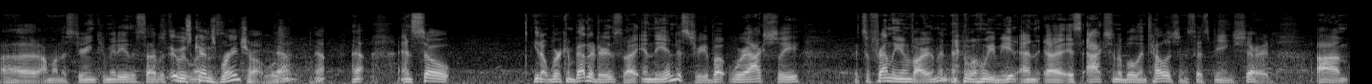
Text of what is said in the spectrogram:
Uh, I'm on the steering committee of the cyber. It was Ken's brainchild, wasn't yeah, it? Yeah, yeah. And so, you know, we're competitors uh, in the industry, but we're actually it's a friendly environment when we meet, and uh, it's actionable intelligence that's being shared. Um,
